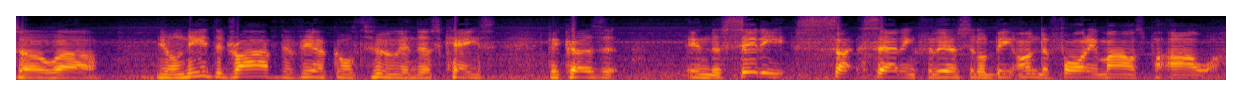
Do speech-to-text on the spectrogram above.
So uh, you'll need to drive the vehicle too in this case because in the city setting for this it'll be under 40 miles per hour.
